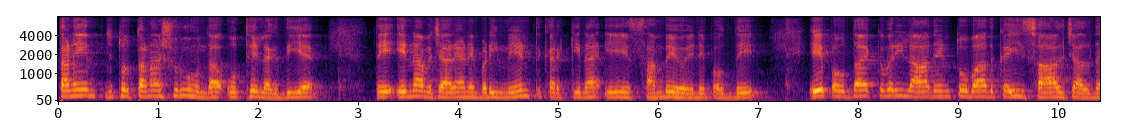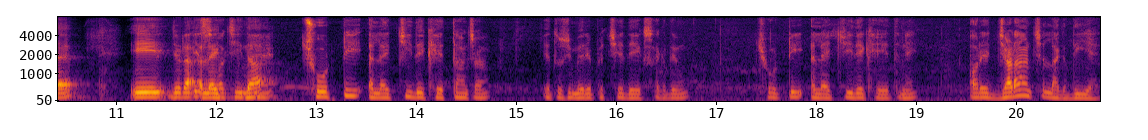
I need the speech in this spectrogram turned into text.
ਤਣੇ ਜਿੱਥੋਂ ਤਣਾ ਸ਼ੁਰੂ ਹੁੰਦਾ ਉੱਥੇ ਲੱਗਦੀ ਹੈ। ਤੇ ਇਹਨਾਂ ਵਿਚਾਰਿਆਂ ਨੇ ਬੜੀ ਮਿਹਨਤ ਕਰਕੇ ਨਾ ਇਹ ਸਾਂਭੇ ਹੋਏ ਨੇ ਪੌਦੇ। ਇਹ ਪੌਦਾ ਇੱਕ ਵਾਰੀ ਲਾ ਦੇਣ ਤੋਂ ਬਾਅਦ ਕਈ ਸਾਲ ਚੱਲਦਾ ਹੈ। ਇਹ ਜਿਹੜਾ ਇਲਾਇਚੀ ਦਾ ਛੋਟੀ ਇਲਾਇਚੀ ਦੇ ਖੇਤਾਂ 'ਚ। ਇਹ ਤੁਸੀਂ ਮੇਰੇ ਪਿੱਛੇ ਦੇਖ ਸਕਦੇ ਹੋ। ਛੋਟੀ ਇਲਾਇਚੀ ਦੇ ਖੇਤ ਨੇ। ਔਰ ਇਹ ਜੜਾਂ 'ਚ ਲੱਗਦੀ ਹੈ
